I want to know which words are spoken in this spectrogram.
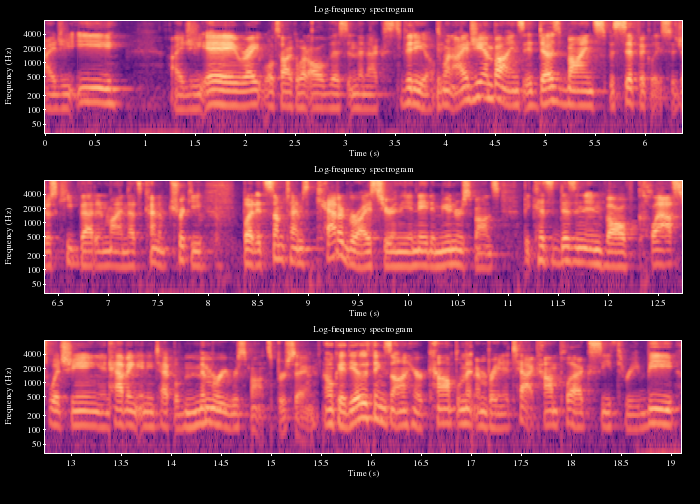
IgE, IgA, right? We'll talk about all of this in the next video. When IgM binds, it does bind specifically, so just keep that in mind. That's kind of tricky, but it's sometimes categorized here in the innate immune response because it doesn't involve class switching and having any type of memory response per se. Okay, the other things on here, complement membrane attack complex, C3b,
